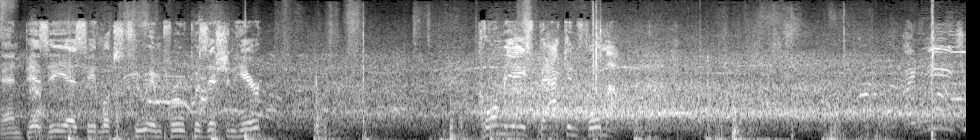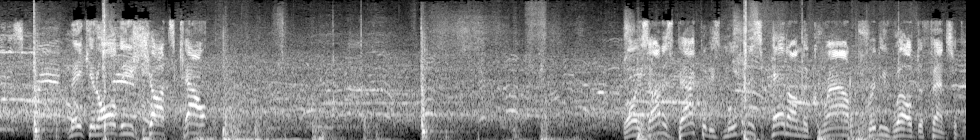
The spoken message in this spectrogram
And busy as he looks to improve position here. Cormier's back in full mount. making all these shots count. Well, he's on his back, but he's moving his head on the ground pretty well defensively.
